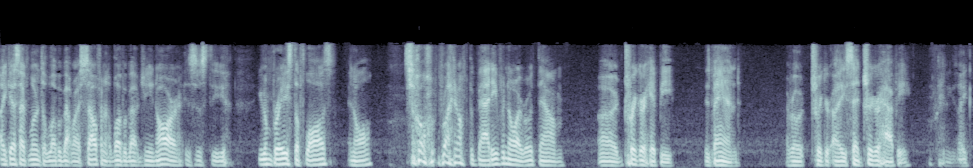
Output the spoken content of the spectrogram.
I guess I've learned to love about myself and I love about GNR is just the, you embrace the flaws and all. So right off the bat, even though I wrote down uh, Trigger Hippy, his band, I wrote Trigger. I said Trigger Happy, and he's like,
